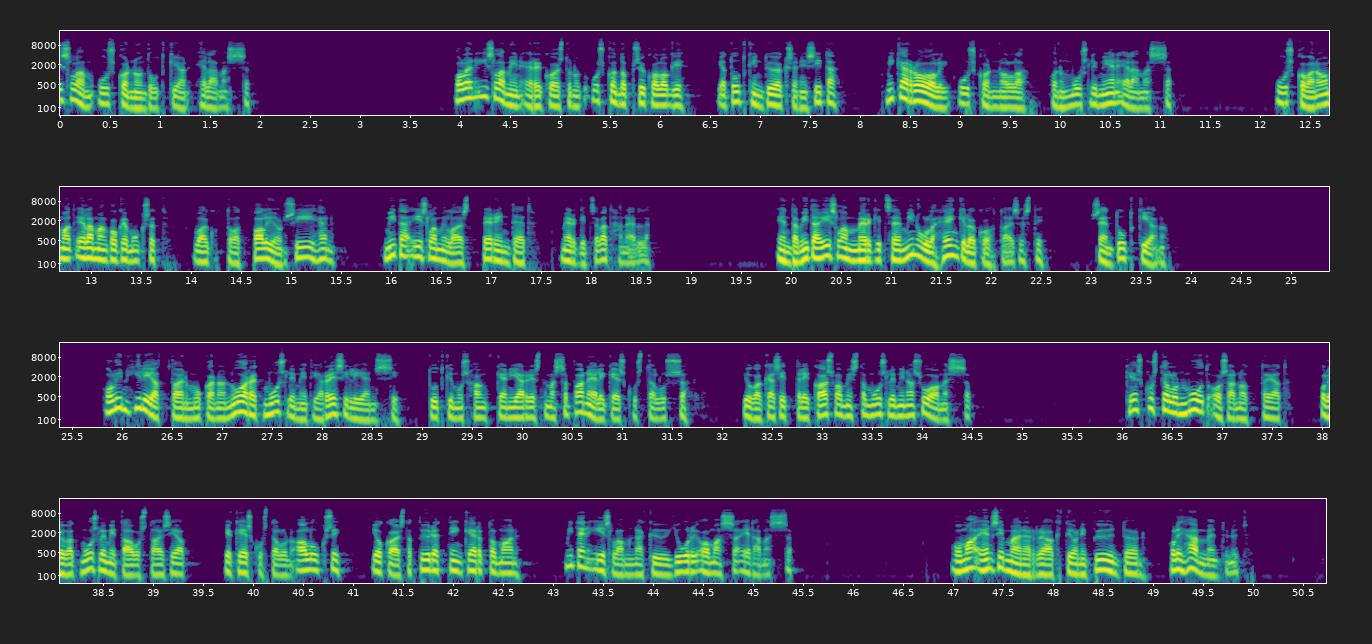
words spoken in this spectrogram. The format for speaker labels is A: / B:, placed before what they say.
A: Islam uskonnon tutkijan elämässä. Olen islamin erikoistunut uskontopsykologi ja tutkin työkseni sitä, mikä rooli uskonnolla on muslimien elämässä. Uskovan omat elämänkokemukset vaikuttavat paljon siihen, mitä islamilaiset perinteet merkitsevät hänelle. Entä mitä islam merkitsee minulle henkilökohtaisesti, sen tutkijana? Olin hiljattain mukana Nuoret muslimit ja resilienssi tutkimushankkeen järjestämässä paneelikeskustelussa, joka käsitteli kasvamista muslimina Suomessa. Keskustelun muut osanottajat olivat muslimitaustaisia ja keskustelun aluksi jokaista pyydettiin kertomaan, miten islam näkyy juuri omassa elämässä. Oma ensimmäinen reaktioni pyyntöön oli hämmentynyt.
